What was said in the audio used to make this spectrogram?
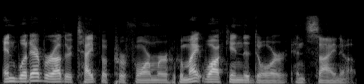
and whatever other type of performer who might walk in the door and sign up.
